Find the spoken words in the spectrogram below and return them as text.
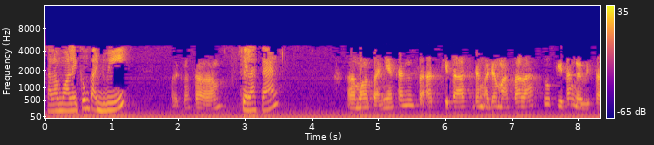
Assalamualaikum Pak Dwi. Waalaikumsalam. Silahkan. Uh, mau tanya kan saat kita sedang ada masalah tuh kita nggak bisa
